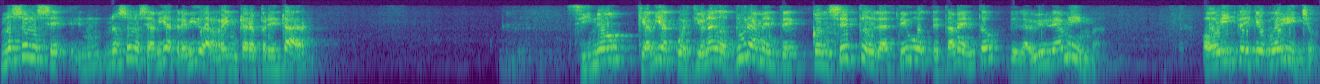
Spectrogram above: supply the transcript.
no solo se, no solo se había atrevido a reinterpretar, sino que había cuestionado duramente conceptos del Antiguo Testamento, de la Biblia misma. Oíste que fue dicho,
